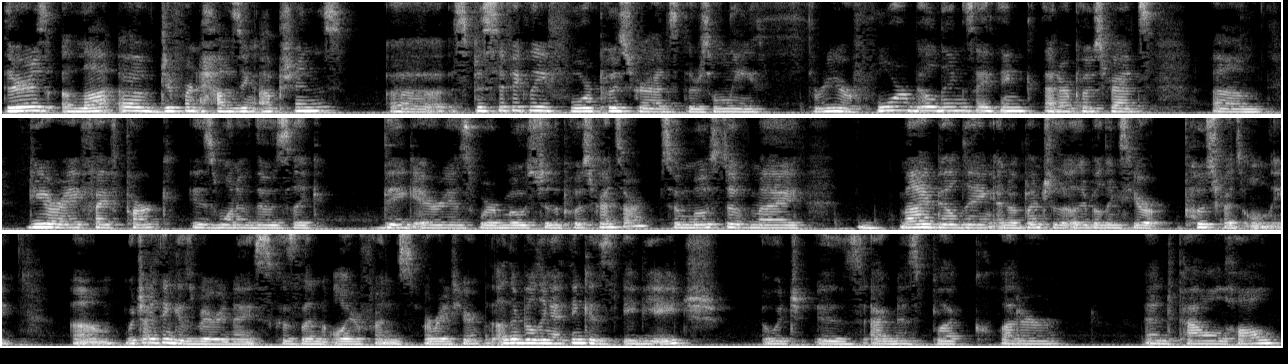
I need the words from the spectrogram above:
there's a lot of different housing options uh, specifically for postgrads, there's only three or four buildings, I think, that are postgrads. Um, DRA Fife Park is one of those like big areas where most of the postgrads are. So most of my my building and a bunch of the other buildings here are postgrads only, um, which I think is very nice because then all your friends are right here. The other building I think is ABH, which is Agnes Blackadder and Powell Hall.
